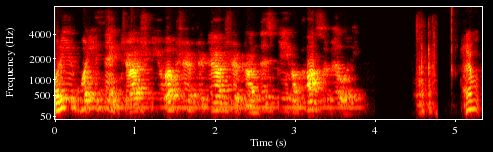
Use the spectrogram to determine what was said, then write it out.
What do you What do you think, Josh? Are you upshift or downshift on this being a possibility? I don't.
